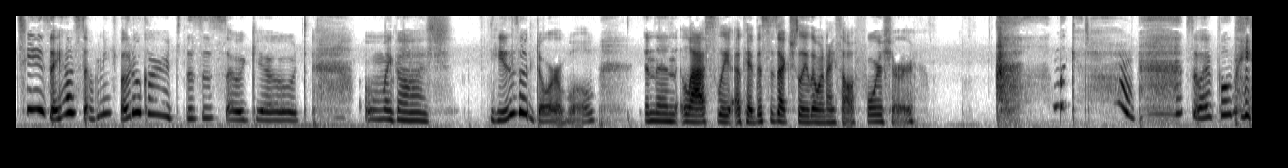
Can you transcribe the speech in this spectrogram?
Jeez, they have so many photo cards. This is so cute. Oh my gosh. He is adorable. And then lastly, okay, this is actually the one I saw for sure. Look at him. So I pulled the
